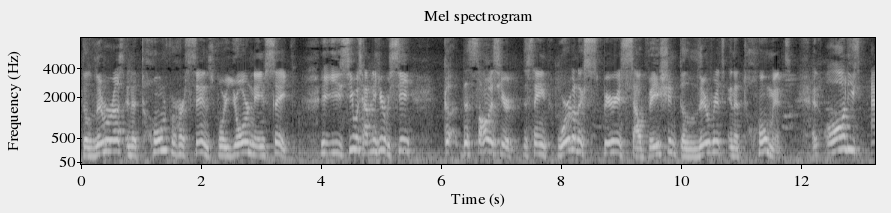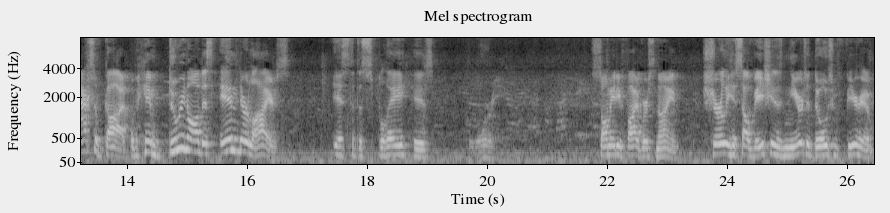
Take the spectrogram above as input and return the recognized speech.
Deliver us and atone for our sins for your name's sake. You see what's happening here? We see the psalmist here is saying, We're going to experience salvation, deliverance, and atonement. And all these acts of God, of Him doing all this in their lives, is to display His glory. Psalm 85, verse 9 Surely his salvation is near to those who fear him,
